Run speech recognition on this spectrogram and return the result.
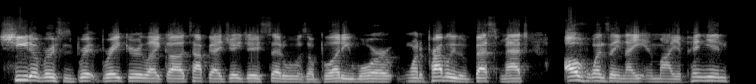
Shida versus Britt Baker, like uh, Top Guy JJ said, was a bloody war. One probably the best match of Wednesday night, in my opinion.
